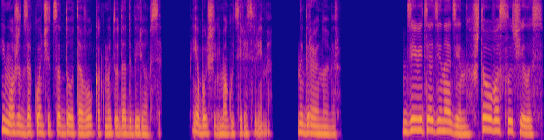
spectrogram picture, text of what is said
и может закончиться до того, как мы туда доберемся. Я больше не могу терять время. Набираю номер. «911. Что у вас случилось?»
